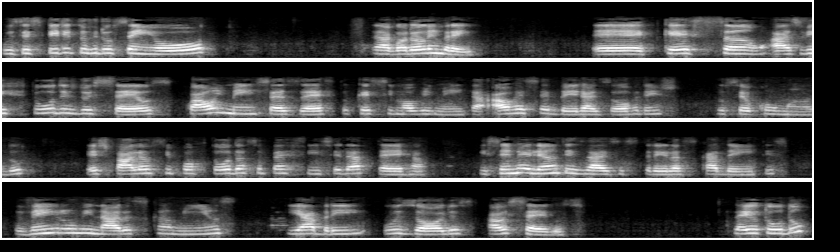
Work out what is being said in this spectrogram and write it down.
Os Espíritos do Senhor. Agora eu lembrei. É, que são as virtudes dos céus, qual imenso exército que se movimenta ao receber as ordens do seu comando espalham-se por toda a superfície da terra, e semelhantes às estrelas cadentes, vêm iluminar os caminhos e abrir os olhos aos cegos. Leio tudo?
